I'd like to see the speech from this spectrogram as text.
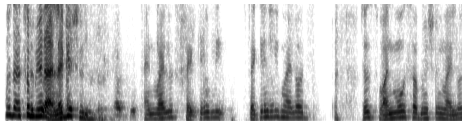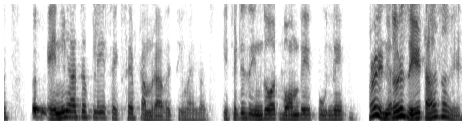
No, that's a mere allegation. And my lords, secondly, secondly, my lords, just one more submission, my lords. Any other place except Amravati, my lords. If it is Indore, Bombay, Pune, My lord, Indore is eight hours away.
